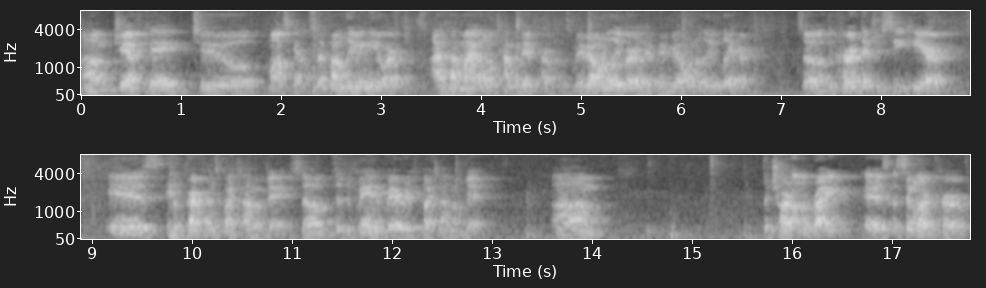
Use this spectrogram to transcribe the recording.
Um, JFK to Moscow. So if I'm leaving New York, I have my own time of day preference. Maybe I want to leave earlier, maybe I want to leave later. So the curve that you see here is the preference by time of day. So the demand varies by time of day. Um, the chart on the right is a similar curve,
